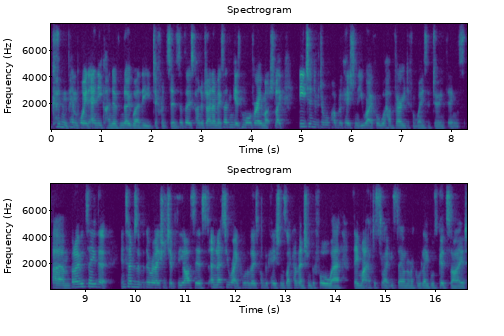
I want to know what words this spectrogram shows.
couldn't pinpoint any kind of noteworthy differences of those kind of dynamics. I think it's more very much like each individual publication that you write for will have very different ways of doing things. Um, but I would say that in terms of the relationship to the artist, unless you're writing for one of those publications, like I mentioned before, where they might have to slightly stay on a record label's good side,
